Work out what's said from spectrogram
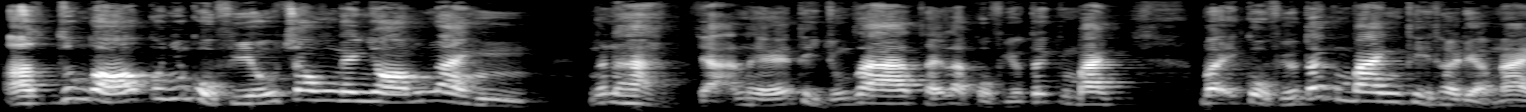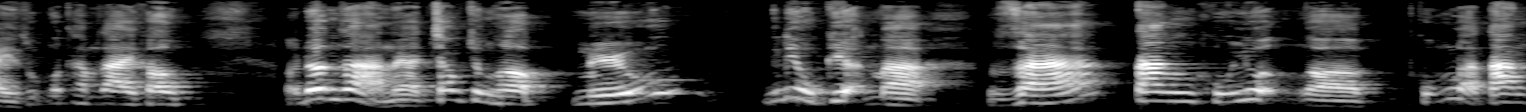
À, Dũng có có những cổ phiếu trong cái nhóm ngành ngân hàng chẳng thế thì chúng ta thấy là cổ phiếu Techcombank vậy cổ phiếu Techcombank thì thời điểm này Dũng có tham gia hay không? Đơn giản là trong trường hợp nếu cái điều kiện mà giá tăng khối lượng uh, cũng là tăng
